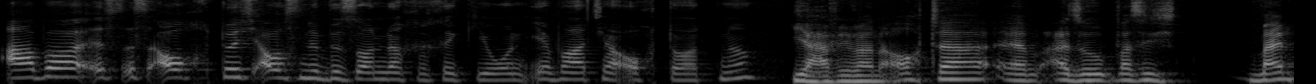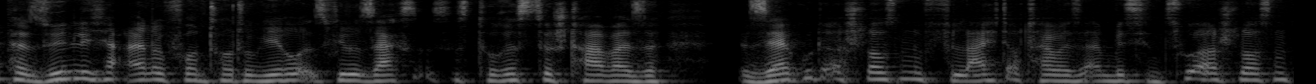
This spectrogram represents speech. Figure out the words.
Aber es ist auch durchaus eine besondere Region. Ihr wart ja auch dort, ne? Ja, wir waren auch da. Ähm, also was ich, mein persönlicher Eindruck von Tortuguero ist, wie du sagst, es ist touristisch teilweise sehr gut erschlossen, vielleicht auch teilweise ein bisschen zu erschlossen.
